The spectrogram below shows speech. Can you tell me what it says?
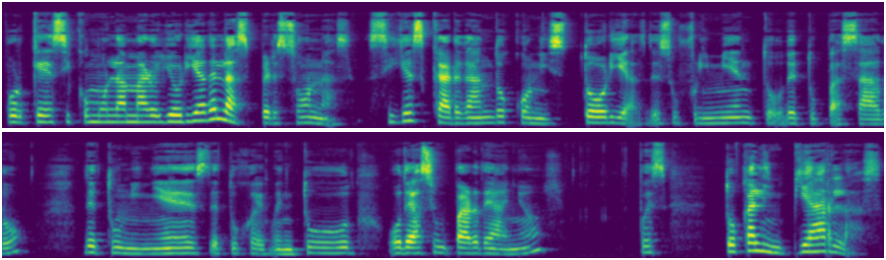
porque si como la mayoría de las personas sigues cargando con historias de sufrimiento de tu pasado, de tu niñez, de tu juventud o de hace un par de años, pues toca limpiarlas,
